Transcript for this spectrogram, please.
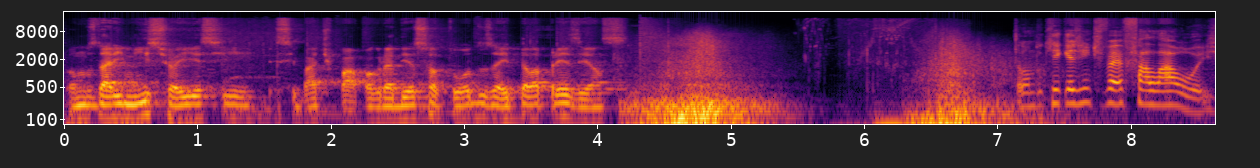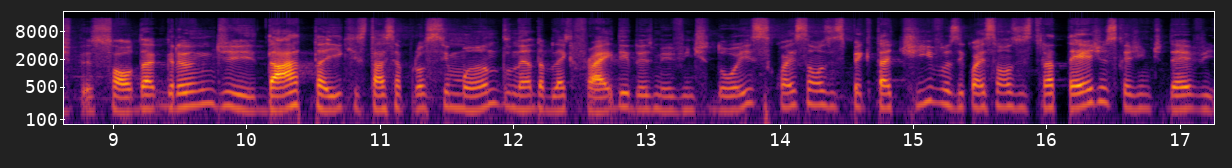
vamos dar início aí a esse, esse bate-papo. Agradeço a todos aí pela presença. Então, do que, que a gente vai falar hoje, pessoal? Da grande data aí que está se aproximando, né, da Black Friday 2022. Quais são as expectativas e quais são as estratégias que a gente deve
